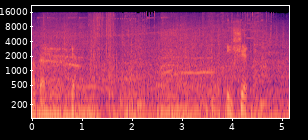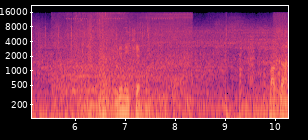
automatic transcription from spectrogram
Oh crap. Yeah. Eat shit. Yeah, We didn't eat shit. Locked on.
